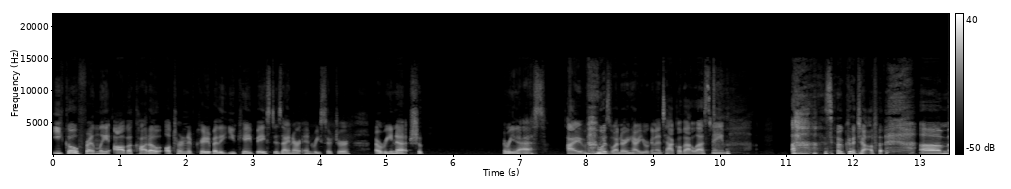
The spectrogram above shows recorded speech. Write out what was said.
eco-friendly avocado alternative created by the UK-based designer and researcher Arina Sh- Arina S. I was wondering how you were going to tackle that last name. so good job. Um,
